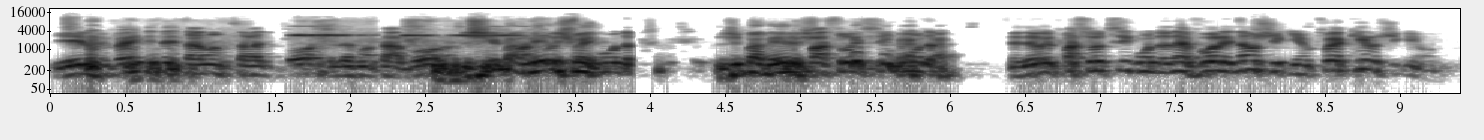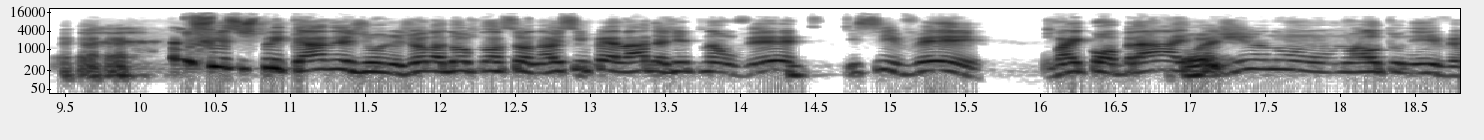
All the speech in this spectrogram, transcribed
E ele, ao invés de tentar lançar de costas, levantar a bola. Gibaneiros foi. Gibaneiros. Ele passou de segunda. Entendeu? Ele passou de segunda, não é vôlei, não, Chiquinho? O que foi aquilo, Chiquinho? É difícil explicar, né, Júnior? Jogador profissional, esse empelado a gente não vê, e se vê, vai cobrar, Hoje. imagina no, no alto nível.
